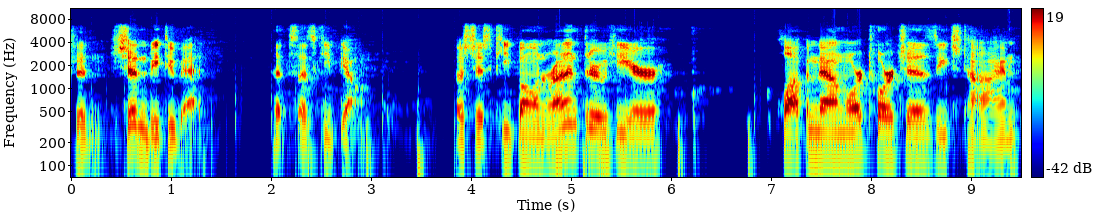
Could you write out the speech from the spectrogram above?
Shouldn't, shouldn't be too bad. Let's, let's keep going. Let's just keep on running through here, plopping down more torches each time.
